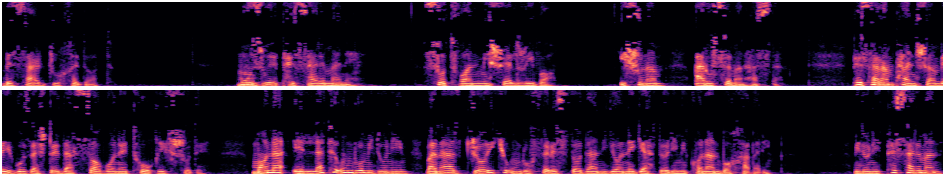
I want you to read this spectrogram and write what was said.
به سرجوخه داد. موضوع پسر منه. سطوان میشل ریوا. ایشونم عروس من هستن. پسرم پنجشنبه گذشته در ساوانه توقیف شده ما نه علت اون رو می‌دونیم و نه از جایی که اون رو فرستادن یا نگهداری می‌کنن با خبریم می‌دونید پسر من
